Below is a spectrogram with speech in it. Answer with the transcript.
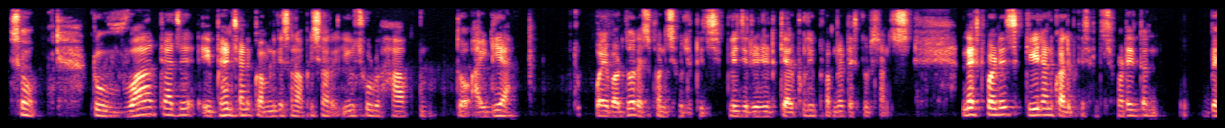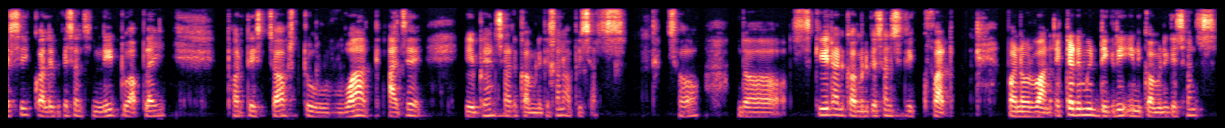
So, to work as an events and communication officer, you should have the idea about the responsibilities. Please read it carefully from the descriptions. Next point is skill and qualifications. What is the basic qualifications need to apply for these jobs to work as a events and communication officers? So the skill and communications required Point number one, academic degree in communications,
